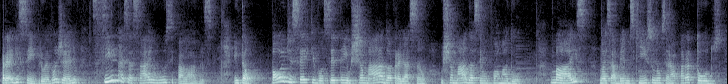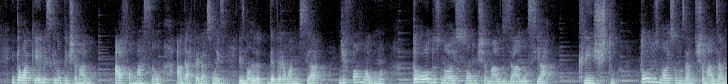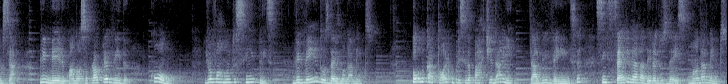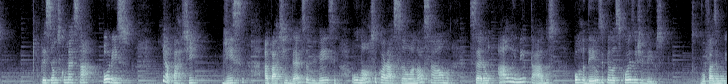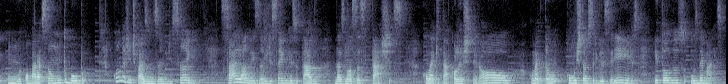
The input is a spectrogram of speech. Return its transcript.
Pregue sempre o Evangelho, se necessário, use palavras. Então, pode ser que você tenha o chamado à pregação, o chamado a ser um formador. Mas nós sabemos que isso não será para todos. Então, aqueles que não têm chamado à formação, a dar pregações, eles não deverão anunciar de forma alguma. Todos nós somos chamados a anunciar Cristo. Todos nós somos chamados a anunciar. Primeiro, com a nossa própria vida. Como? De uma forma muito simples, vivendo os Dez Mandamentos todo católico precisa partir daí, da vivência sincera e verdadeira dos dez mandamentos. Precisamos começar por isso. E a partir disso, a partir dessa vivência, o nosso coração, a nossa alma serão alimentados por Deus e pelas coisas de Deus. Vou fazer uma comparação muito boba. Quando a gente faz um exame de sangue, sai lá no exame de sangue o resultado das nossas taxas como é que está colesterol, como, é que estão, como estão os triglicerídeos e todos os demais.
